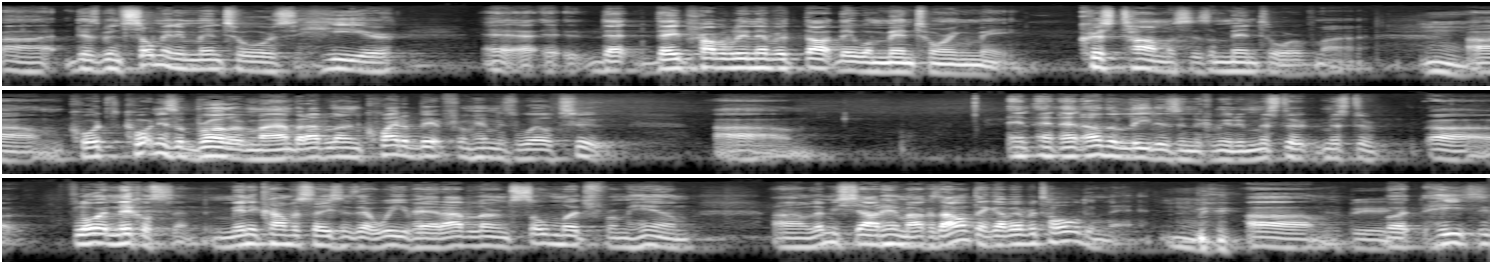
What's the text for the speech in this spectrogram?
uh, there's been so many mentors here uh, that they probably never thought they were mentoring me. Chris Thomas is a mentor of mine. Um, Court, Courtney's a brother of mine, but I've learned quite a bit from him as well too. Um, and, and, and other leaders in the community, Mr. Mr. Uh, Floyd Nicholson. Many conversations that we've had, I've learned so much from him. Um, let me shout him out because I don't think I've ever told him that. Um, but he's a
